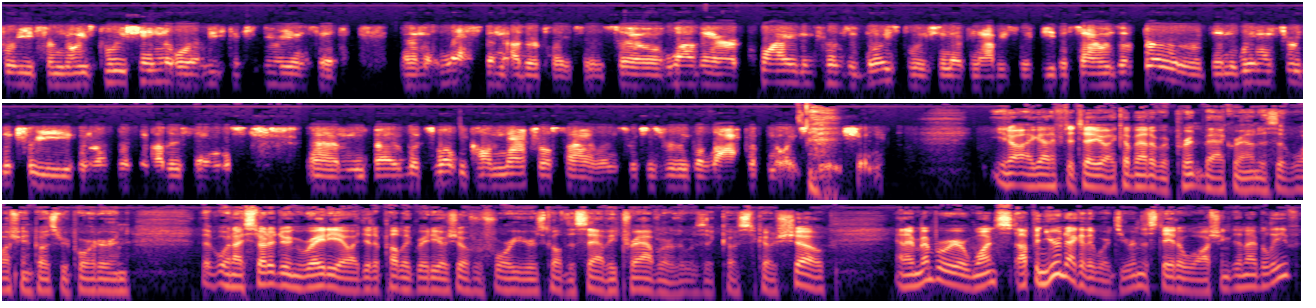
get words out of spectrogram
free from noise pollution or at least experience it um, less than other places. So while they're quiet in terms of noise pollution, there can obviously be the sounds of birds and wind through the trees and all sorts of other things. Um, but what's what we call natural silence, which is really the lack of noise pollution. You know, I got to have to tell you, I come out of a print background as a Washington Post reporter, and when I started doing radio, I did a public radio show for four years called The Savvy Traveler. That was a coast to coast show. And I remember we were once up in your neck of the woods. You're in the state of Washington, I believe.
